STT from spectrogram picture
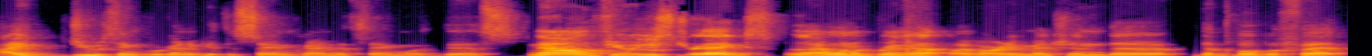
I do think we're going to get the same kind of thing with this. Now, a few Easter eggs that I want to bring up. I've already mentioned the the Boba Fett,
